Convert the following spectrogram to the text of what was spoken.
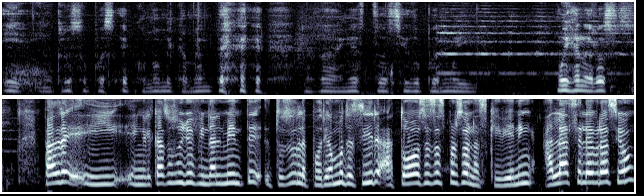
e incluso pues económicamente, ¿verdad? En esto ha sido pues muy muy generosos. Padre, y en el caso suyo finalmente, entonces le podríamos decir a todas esas personas que vienen a la celebración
